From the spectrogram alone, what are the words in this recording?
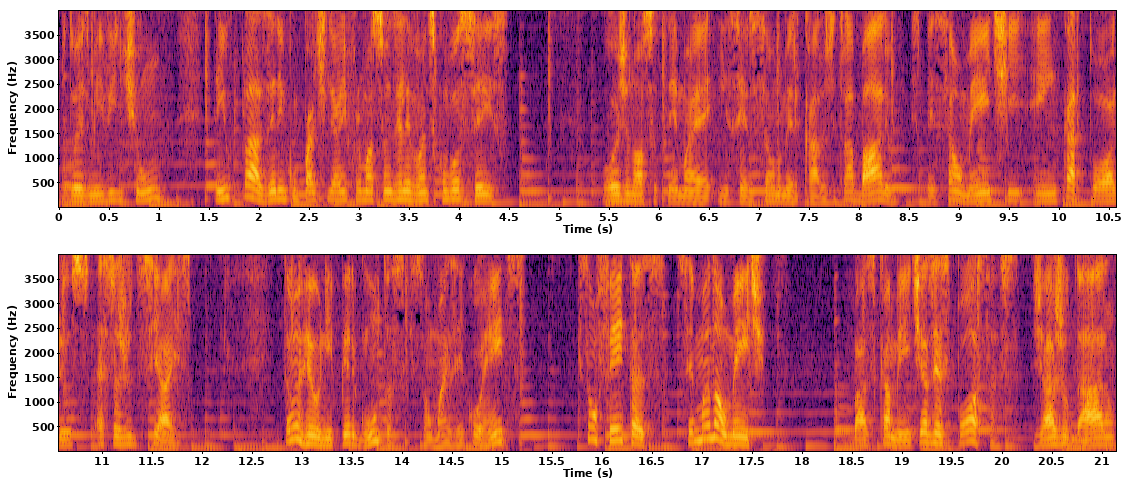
de 2021, tenho o prazer em compartilhar informações relevantes com vocês. Hoje o nosso tema é inserção no mercado de trabalho, especialmente em cartórios extrajudiciais. Então eu reuni perguntas que são mais recorrentes que são feitas semanalmente, basicamente. As respostas já ajudaram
